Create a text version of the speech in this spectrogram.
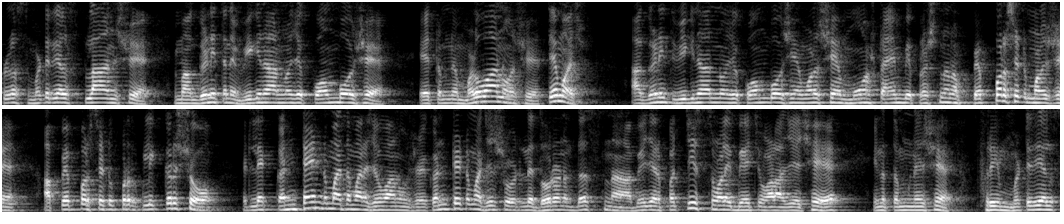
પ્લસ મટીરિયલ્સ પ્લાન છે, એમાં ગણિત અને વિજ્ઞાનનો જે કોમ્બો છે એ તમને મળવાનો છે. તેમજ આ ગણિત વિજ્ઞાનનો જે કોમ્બો છે એ મળશે મોસ્ટ આઈએમપી પ્રશ્નનો પેપર સેટ મળશે. આ પેપર સેટ ઉપર ક્લિક કરશો, એટલે કન્ટેન્ટમાં તમારે જવાનું છે. કન્ટેન્ટમાં જશો એટલે ધોરણ દસના બે હજાર પચીસવાળી બેચવાળા જે છે, એને તમને છે ફ્રી મટીરિયલ્સ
